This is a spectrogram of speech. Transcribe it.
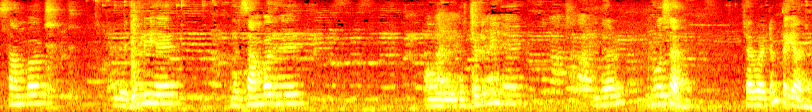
सांबर इडली है, इधर सांबर है, और इधर चटनी है, इधर डोसा है, चारों आइटम तैयार है।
